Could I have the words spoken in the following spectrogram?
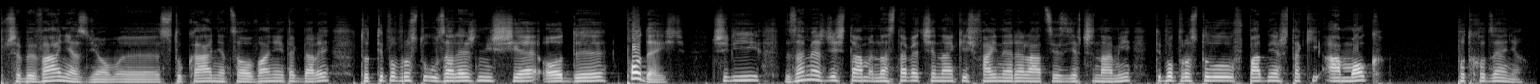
przebywania z nią, e, stukania, całowania i tak dalej, to ty po prostu uzależnisz się od e, podejść. Czyli zamiast gdzieś tam nastawiać się na jakieś fajne relacje z dziewczynami, ty po prostu wpadniesz w taki amok podchodzenia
